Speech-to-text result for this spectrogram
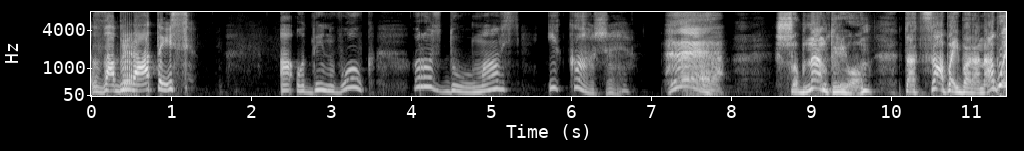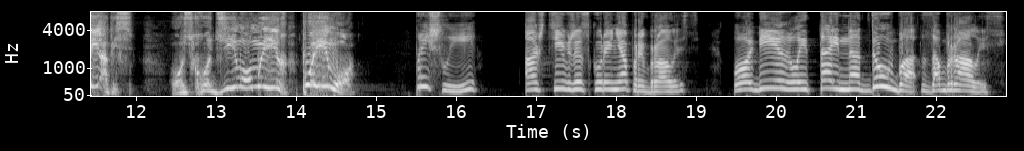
забратись. А один вовк роздумавсь і каже. Ге, щоб нам трьом та цапа й барана боятись. Ось ходімо, ми їх поїмо. Прийшли, аж ті вже з куреня прибрались. Побігли та й на дуба забрались.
